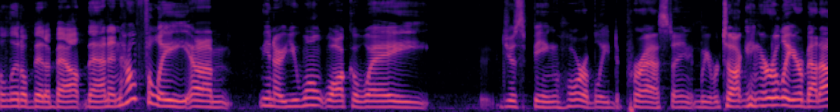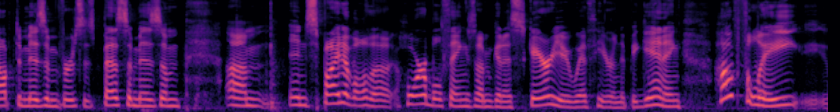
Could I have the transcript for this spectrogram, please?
a little bit about that, and hopefully, um, you know, you won't walk away just being horribly depressed. I, we were talking earlier about optimism versus pessimism. Um, in spite of all the horrible things I'm going to scare you with here in the beginning, hopefully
